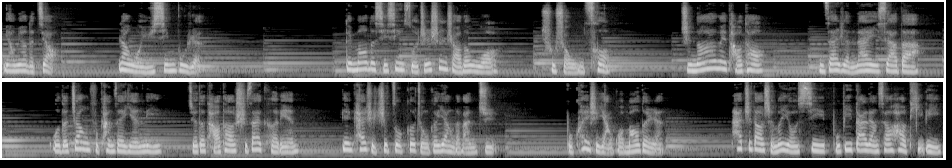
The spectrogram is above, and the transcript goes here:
喵喵的叫，让我于心不忍。对猫的习性所知甚少的我，束手无策，只能安慰淘淘：“你再忍耐一下吧。”我的丈夫看在眼里，觉得淘淘实在可怜，便开始制作各种各样的玩具。不愧是养过猫的人，他知道什么游戏不必大量消耗体力，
